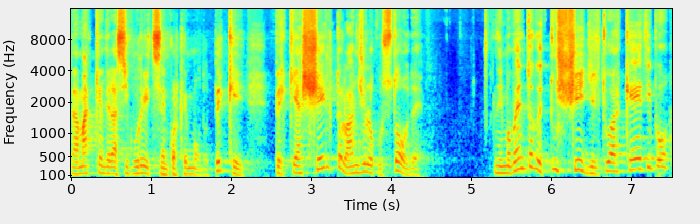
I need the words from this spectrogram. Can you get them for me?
della macchina della sicurezza in qualche modo. Perché? Perché ha scelto l'angelo custode. Nel momento che tu scegli il tuo archetipo,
